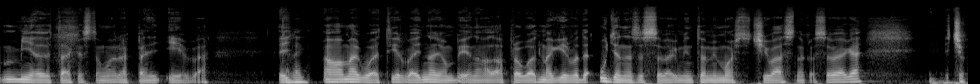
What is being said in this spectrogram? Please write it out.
mielőtt elkezdtem a reppen egy évvel. Egy, ahol meg volt írva, egy nagyon béna alapra volt megírva, de ugyanez a szöveg, mint ami most Csivásznak a szövege, csak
